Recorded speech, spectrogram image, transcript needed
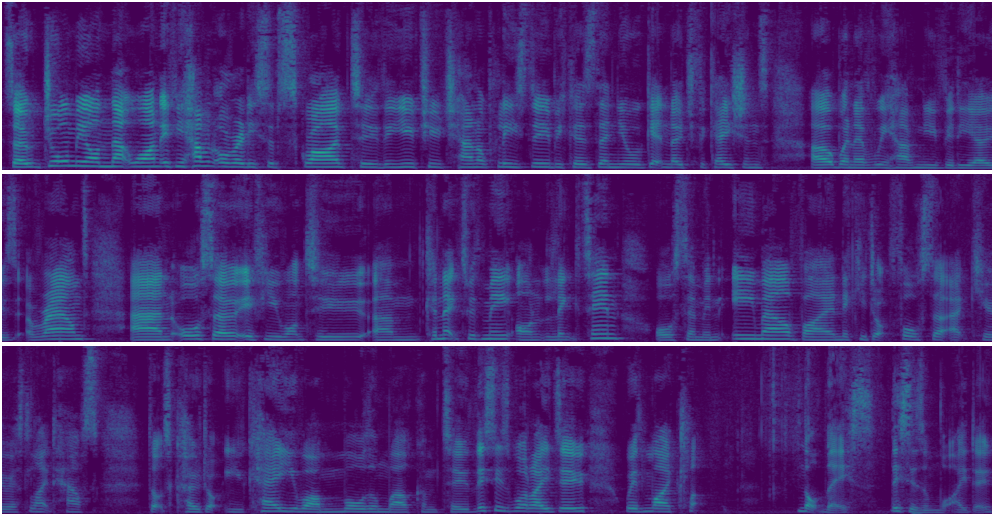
So join me on that one. If you haven't already subscribed to the YouTube channel, please do because then you'll get notifications uh, whenever we have new videos around. And also, if you want to um, connect with me on LinkedIn or send me an email via nikki.forster at curiouslighthouse.co.uk, you are more than welcome to. This is what I do with my not this. This isn't what I do.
